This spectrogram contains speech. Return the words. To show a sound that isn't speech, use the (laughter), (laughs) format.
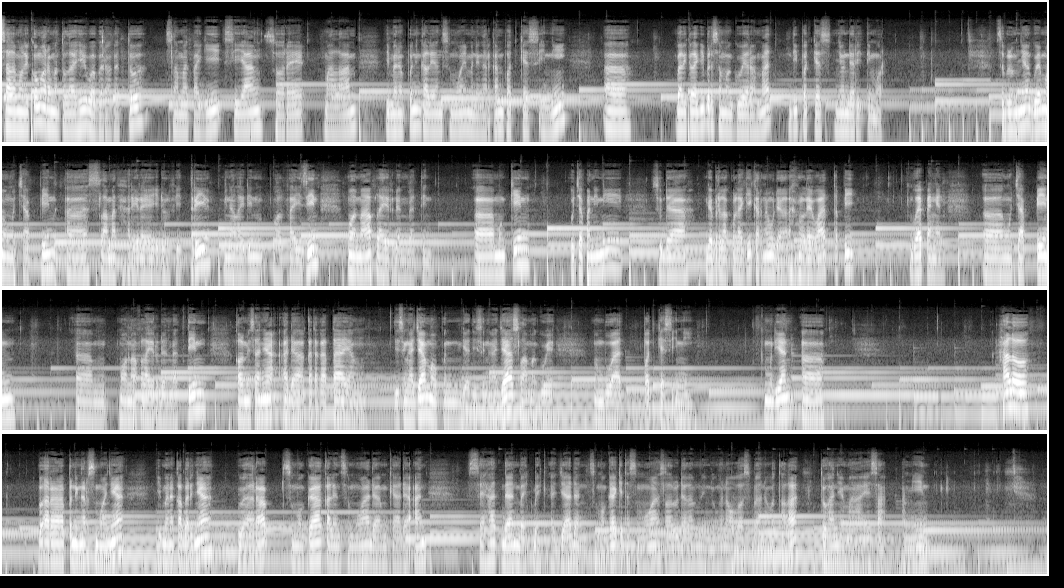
Assalamualaikum warahmatullahi wabarakatuh. Selamat pagi, siang, sore, malam. Di mana pun kalian semua yang mendengarkan podcast ini uh, Balik lagi bersama gue Rahmat di podcast Nyon dari Timur. Sebelumnya gue mau ngucapin uh, selamat Hari Raya Idul Fitri Minal aidin wal faizin. Mohon maaf lahir dan batin. Uh, Mungkin ucapan ini sudah gak berlaku lagi karena udah (laughs) lewat Tapi gue pengen uh, ngucapin um, mohon maaf lahir dan batin. Kalau misalnya ada kata-kata yang disengaja maupun gak disengaja selama gue membuat podcast ini. Kemudian uh, halo para pendengar semuanya. Gimana kabarnya? Gue harap semoga kalian semua dalam keadaan sehat dan baik-baik aja dan semoga kita semua selalu dalam lindungan Allah Subhanahu wa taala, Tuhan Yang Maha Esa. Amin.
